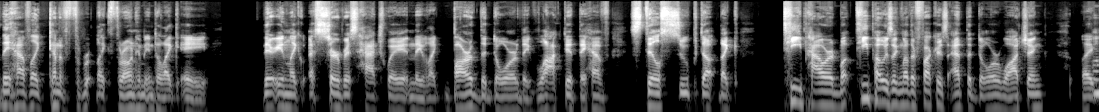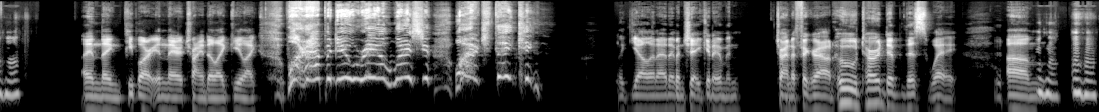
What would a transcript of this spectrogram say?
they have like kind of thr like thrown him into like a they're in like a service hatchway and they've like barred the door. They've locked it. They have still souped up like t powered t posing motherfuckers at the door watching. Like Mhm. and then people are in there trying to like be like what happened to you rio where's your what aren't you thinking? Like yelling at him and shaking him and trying to figure out who turned him this way um Mhm. Mhm.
